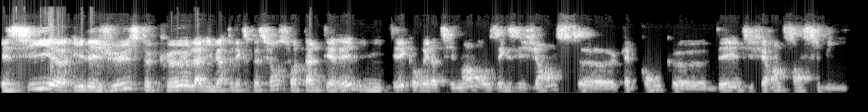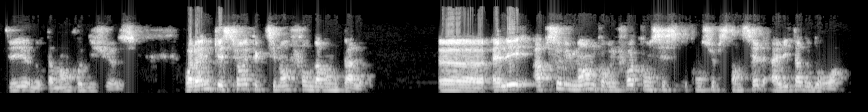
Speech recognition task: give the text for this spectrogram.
Et si euh, il est juste que la liberté d'expression soit altérée, limitée corrélativement aux exigences euh, quelconques euh, des différentes sensibilités, notamment religieuses. Voilà une question effectivement fondamentale. elle est absolument, encore une fois, consubstantielle à l'état de droit.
